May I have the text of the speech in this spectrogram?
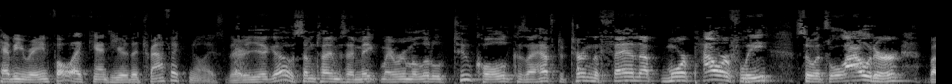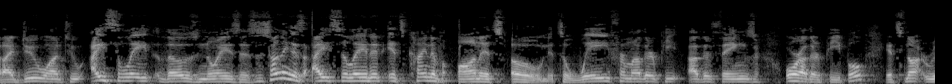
heavy rainfall, I can't hear the traffic noise. There you go. Sometimes I make my room a little too cold because I have to turn the fan up more powerfully so it's louder, but I do want to isolate those noises. If something is isolated, it's kind of on its own. It's away from other pe- other things or other people. It's not really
